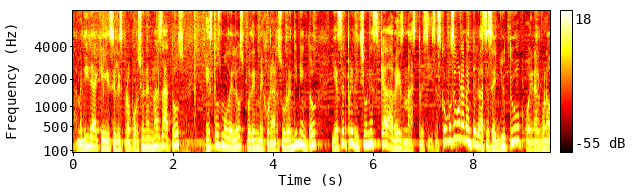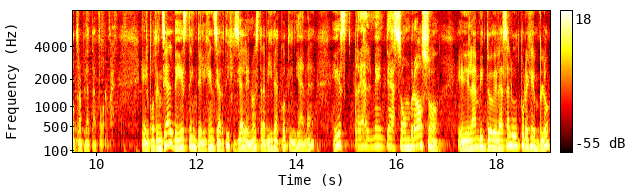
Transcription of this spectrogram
A medida que se les proporcionan más datos, estos modelos pueden mejorar su rendimiento y hacer predicciones cada vez más precisas, como seguramente lo haces en YouTube o en alguna otra plataforma. El potencial de esta inteligencia artificial en nuestra vida cotidiana es realmente asombroso. En el ámbito de la salud, por ejemplo,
